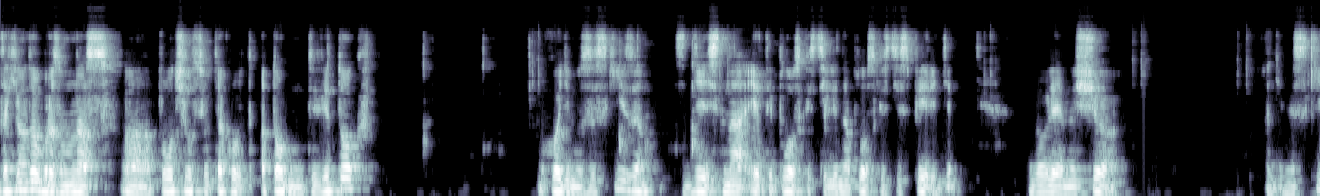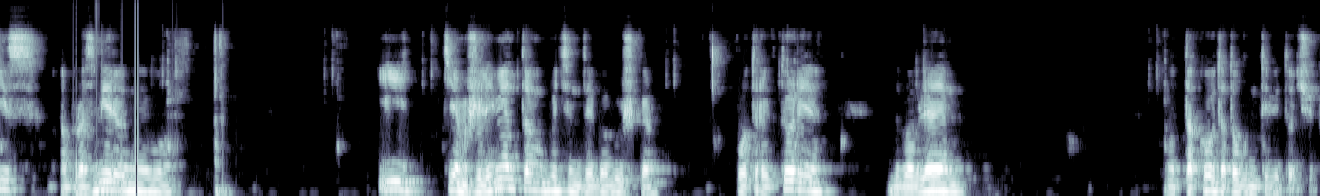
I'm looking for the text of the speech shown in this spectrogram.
Таким вот образом у нас а, получился вот такой вот отогнутый виток. Выходим из эскиза. Здесь на этой плоскости или на плоскости спереди добавляем еще один эскиз, образмериваем его. И тем же элементом, вытянутая бабушка по траектории, добавляем вот такой вот отогнутый виточек.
